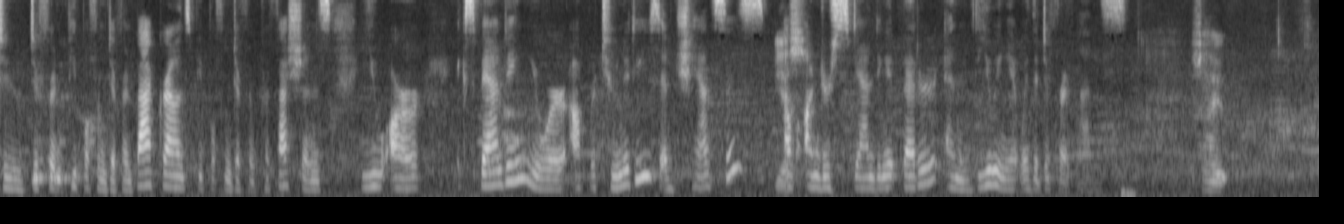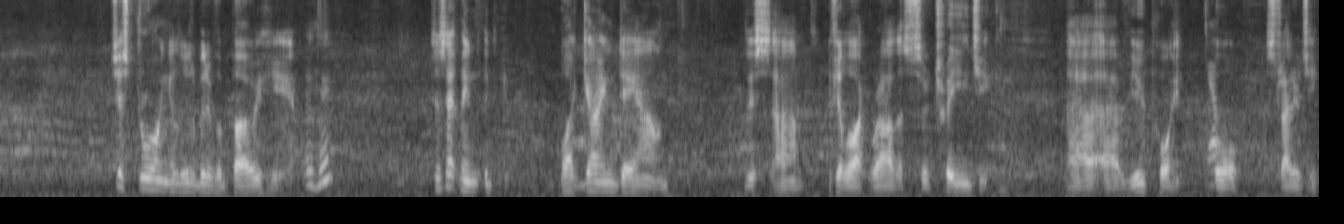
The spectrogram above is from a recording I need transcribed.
to different people from different backgrounds, people from different professions, you are expanding your opportunities and chances Yes. of understanding it better and viewing it with a different lens. So, just drawing a little bit of a bow here, Mm-hmm. does that mean it- by going down this, um, if you like, rather strategic uh, uh, viewpoint Yep. or strategy?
